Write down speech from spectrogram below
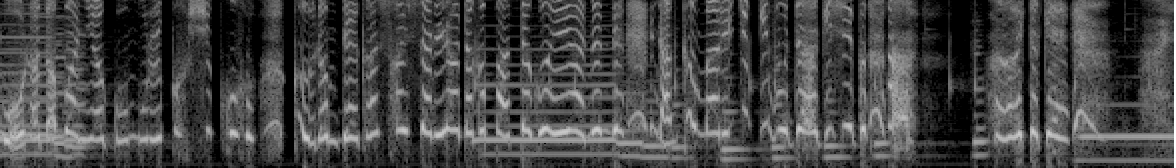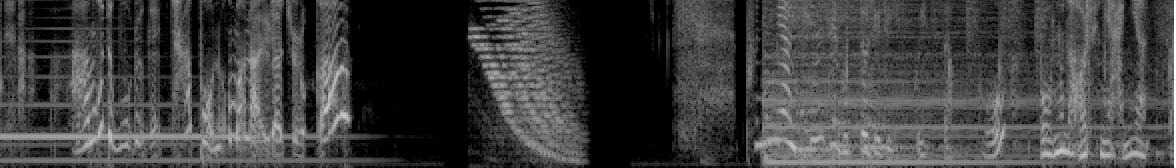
뭘 하다 봤냐고 물을 것이고 그럼 내가 설사를 하다가 봤다고 해야 하는데 난 그 말을 듣기보다 하기 싫고 아, 어떡해 아무도 모르게 차 번호만 알려줄까? 분명 흰색 옷도리를 입고 있었고 몸은 어른이 아니었어.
